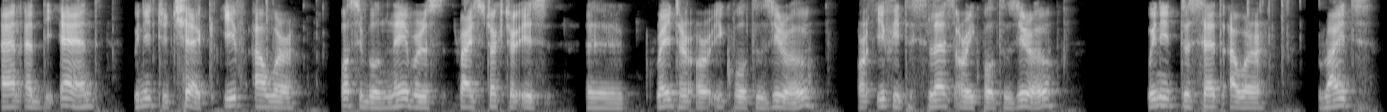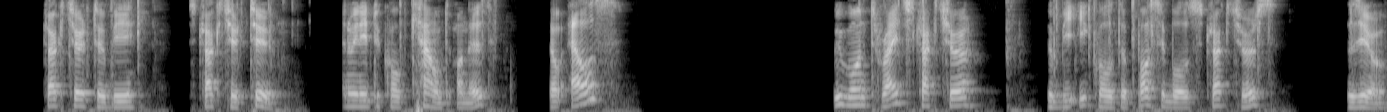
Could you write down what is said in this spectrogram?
And at the end, we need to check if our possible neighbor's right structure is uh, greater or equal to zero, or if it is less or equal to zero, we need to set our right structure to be structure 2 and we need to call count on it so else we want right structure to be equal to possible structures 0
